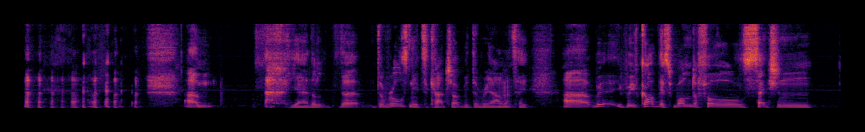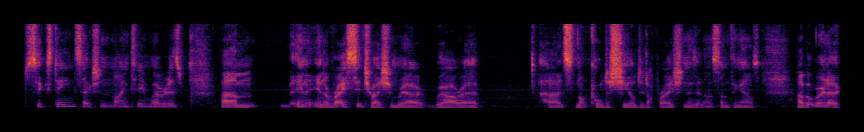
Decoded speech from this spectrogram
yeah, the, the the rules need to catch up with the reality. Uh, we, we've got this wonderful section sixteen, section nineteen, where it is. Um, in in a race situation, we are we are a. Uh, it's not called a shielded operation, is it? That's something else. Uh, but we're in a,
